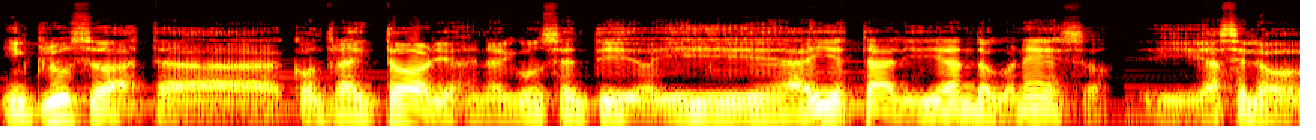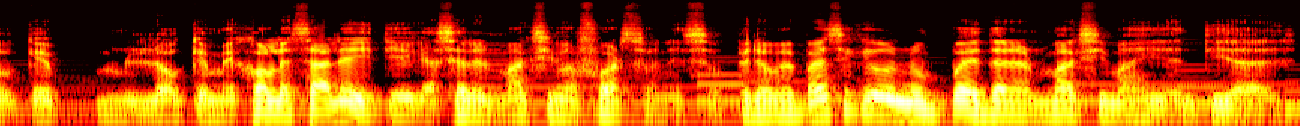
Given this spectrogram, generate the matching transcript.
incluso hasta contradictorios en algún sentido. Y ahí está lidiando con eso. Y hace lo que, lo que mejor le sale y tiene que hacer el máximo esfuerzo en eso. Pero me parece que uno puede tener máximas identidades.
